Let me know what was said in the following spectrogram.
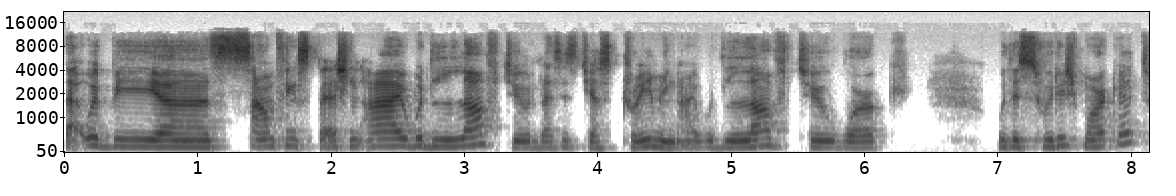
that would be uh, something special. I would love to. This is just dreaming. I would love to work with the Swedish market.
